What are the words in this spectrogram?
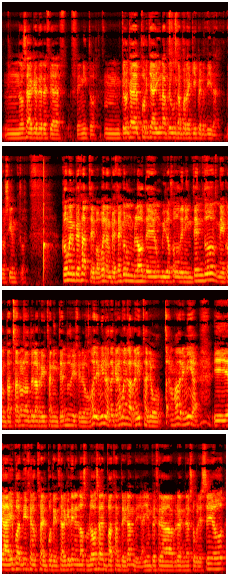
No sé a qué te refieres, Fenito. Mm, creo que es porque hay una pregunta por aquí perdida, lo siento. ¿Cómo empezaste? Pues bueno, empecé con un blog de un videojuego de Nintendo, me contactaron los de la revista Nintendo y dijeron, oye Emilio, te queremos en la revista, yo, madre mía. Y ahí pues dije, ostras, el potencial que tienen los blogs es bastante grande. Y ahí empecé a aprender sobre SEO.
